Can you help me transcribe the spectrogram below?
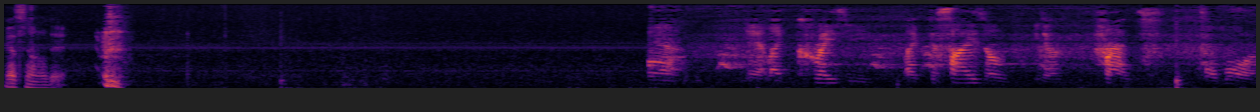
やつなので、crazy, like the size of you know France or more.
